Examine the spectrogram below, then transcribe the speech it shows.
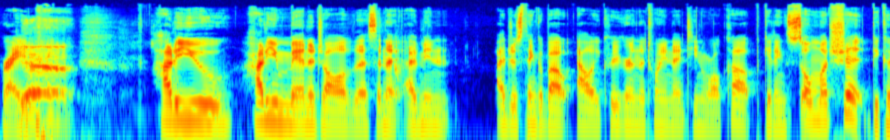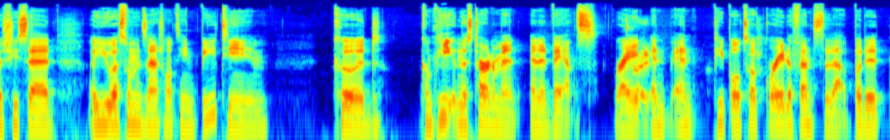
right? Yeah. How do you how do you manage all of this? And I, I mean, I just think about Ali Krieger in the 2019 World Cup getting so much shit because she said a U.S. women's national team B team could compete in this tournament and advance, right? right? And and people took great offense to that, but it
